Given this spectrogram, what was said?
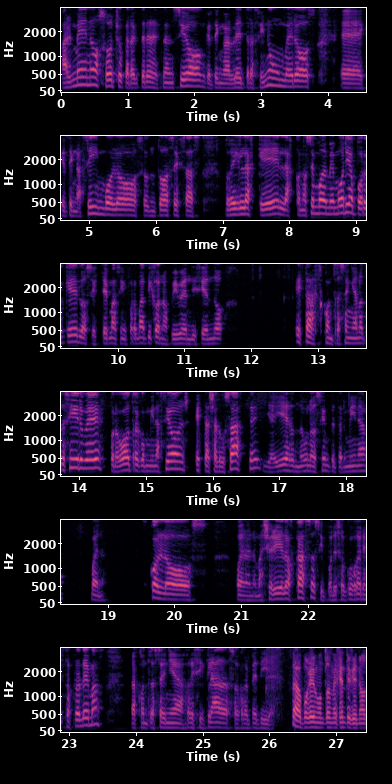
al menos ocho caracteres de extensión, que tenga letras y números, eh, que tenga símbolos, son todas esas reglas que las conocemos de memoria porque los sistemas informáticos nos viven diciendo esta contraseña no te sirve, probá otra combinación, esta ya la usaste, y ahí es donde uno siempre termina, bueno, con los bueno, en la mayoría de los casos, y por eso ocurren estos problemas, las contraseñas recicladas o repetidas. Claro, porque hay un montón de gente que no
